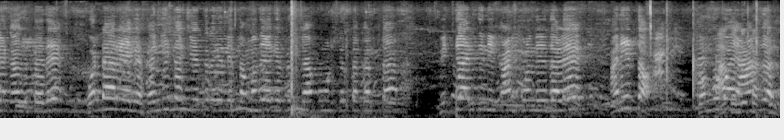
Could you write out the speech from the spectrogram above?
ಬೇಕಾಗುತ್ತದೆ. ಒಟ್ಟಾರೆಯಾಗಿ ಸಂಗೀತ ಕ್ಷೇತ್ರದಲ್ಲಿ ತಮ್ಮದೇ ಆಗಿರ್ತಕ್ಕಂಥ ಚಾಪು ಮೂಡಿಸಿರ್ತಕ್ಕಂಥ ವಿದ್ಯಾರ್ಥಿನಿ ಕಾಣಿಸ್ಕೊಂಡಿದ್ದಾಳೆ. ಅನಿತಾ ಗಂಗೂಬಾಯಿ ಹಾನ್ಗಲ್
